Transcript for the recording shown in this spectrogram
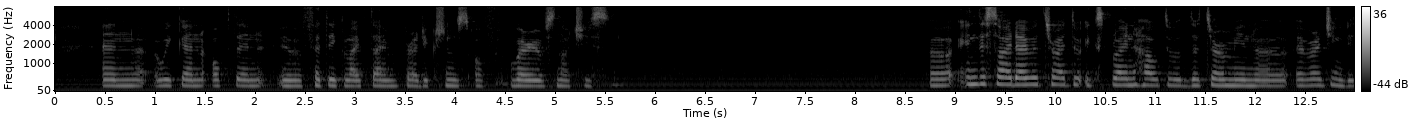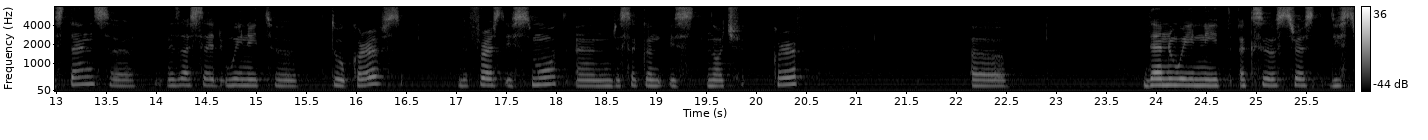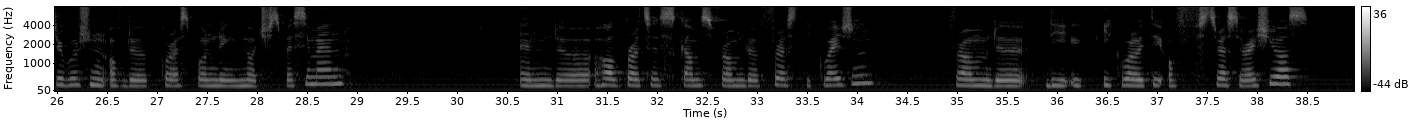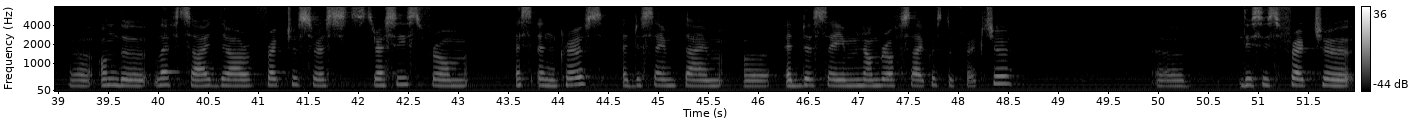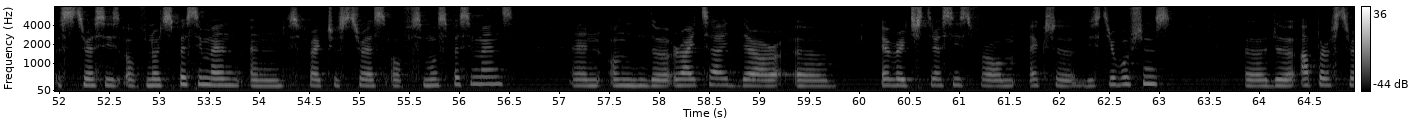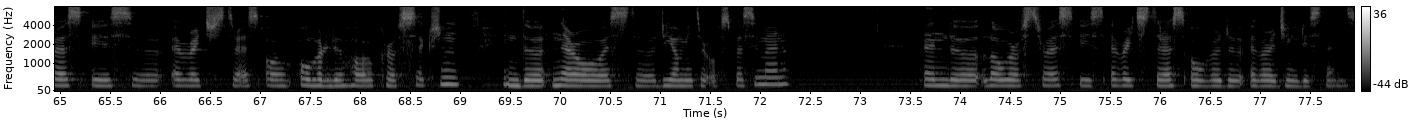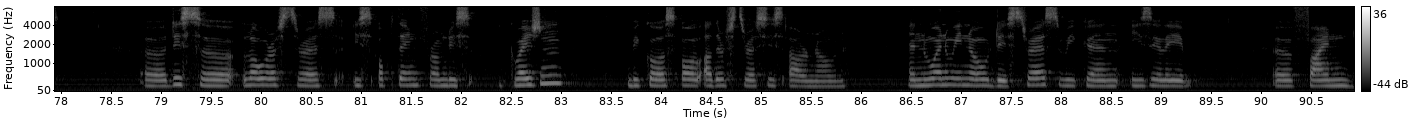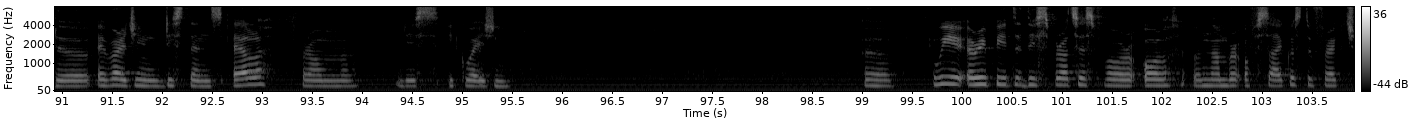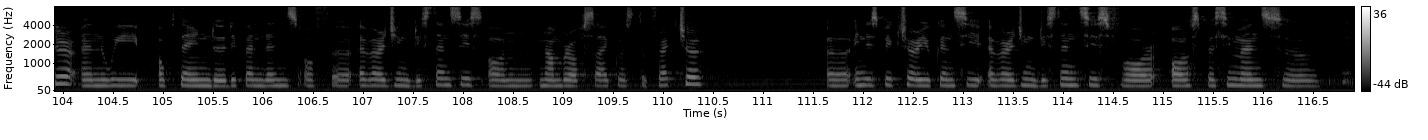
and we can obtain uh, fatigue lifetime predictions of various notches. Uh, in this slide, I will try to explain how to determine uh, averaging distance. Uh, as I said, we need uh, two curves. The first is smooth, and the second is notch curve. Uh, then we need axial stress distribution of the corresponding notch specimen and the whole process comes from the first equation, from the, the equality of stress ratios. Uh, on the left side, there are fracture stress stresses from SN curves at the same time uh, at the same number of cycles to fracture. Uh, this is fracture stresses of notch specimen and fracture stress of smooth specimens. And on the right side, there are uh, average stresses from axial distributions. Uh, the upper stress is uh, average stress over the whole cross section in the narrowest uh, diameter of specimen. And the lower stress is average stress over the averaging distance. Uh, this uh, lower stress is obtained from this equation because all other stresses are known. And when we know this stress, we can easily uh, find the averaging distance L from this equation. Uh, we repeat this process for all number of cycles to fracture and we obtain the dependence of uh, averaging distances on number of cycles to fracture. Uh, in this picture you can see averaging distances for all specimens uh,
